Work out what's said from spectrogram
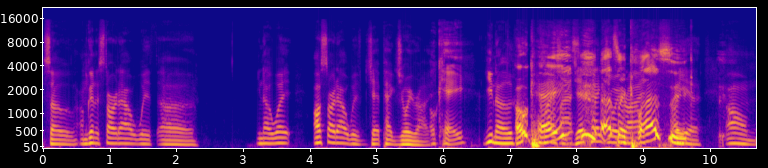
So I'm gonna start out with. uh You know what? I'll start out with Jetpack Joyride. Okay. You know. Okay, Jetpack that's a Joyride. classic. Oh, yeah. Um,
